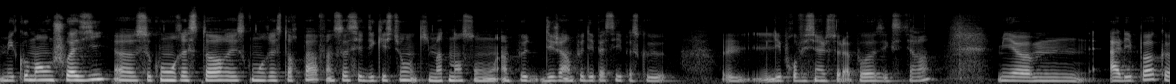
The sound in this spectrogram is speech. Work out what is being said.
mais comment on choisit euh, ce qu'on restaure et ce qu'on restaure pas? Enfin, ça, c'est des questions qui maintenant sont un peu, déjà un peu dépassées parce que les professionnels se la posent, etc. Mais euh, à l'époque, et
